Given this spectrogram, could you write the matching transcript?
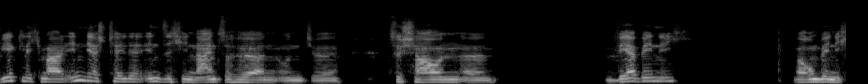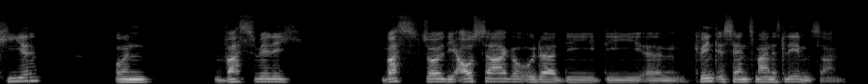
wirklich mal in der Stelle in sich hineinzuhören und äh, zu schauen, äh, wer bin ich, warum bin ich hier und was will ich, was soll die Aussage oder die, die ähm, Quintessenz meines Lebens sein?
